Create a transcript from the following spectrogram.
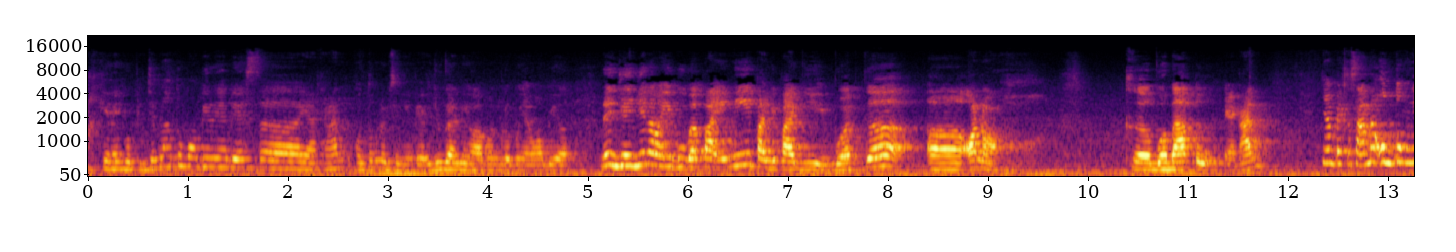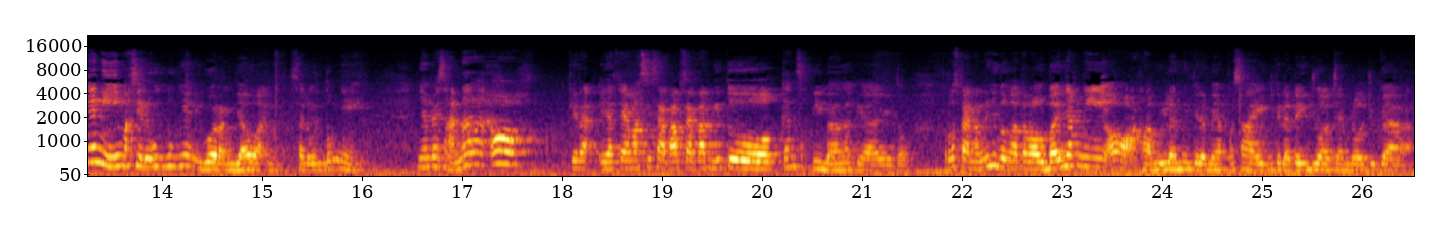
akhirnya gue pinjam lah tuh mobilnya Desa ya kan? Untung udah bisa nyetir juga nih walaupun belum punya mobil. Dan janji sama ibu bapak ini pagi-pagi buat ke uh, Ono. Ke Buah Batu ya kan? Nyampe ke sana untungnya nih masih ada untungnya nih gue orang Jawa nih masih ada untungnya. Nyampe sana oh kira ya kayak masih setup gitu. Kan sepi banget ya gitu. Terus tenannya juga nggak terlalu banyak nih. Oh alhamdulillah nih tidak banyak pesaing tidak ada yang jual cendol juga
